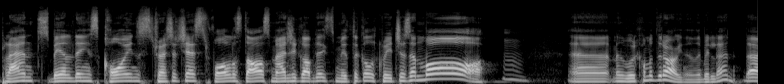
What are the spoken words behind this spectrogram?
Plants, buildings, coins, treasure chests, fallen stars, magic objects, mythical creatures and more! Eh, men hvor kommer dragene inn i bildet her? Det,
